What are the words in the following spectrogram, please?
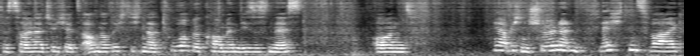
Das soll natürlich jetzt auch noch richtig Natur bekommen, dieses Nest. Und hier habe ich einen schönen Flechtenzweig.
